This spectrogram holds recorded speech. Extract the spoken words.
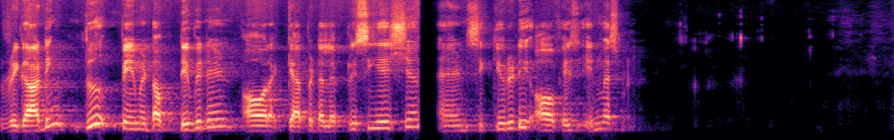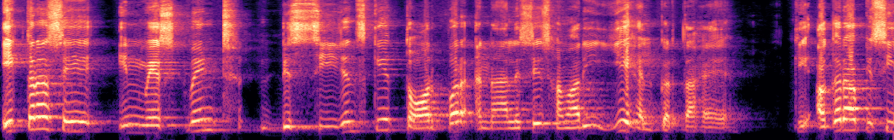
regarding the payment of dividend or capital appreciation and security of his investment. एक तरह से इन्वेस्टमेंट डिसीजंस के तौर पर एनालिसिस हमारी ये हेल्प करता है कि अगर आप किसी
